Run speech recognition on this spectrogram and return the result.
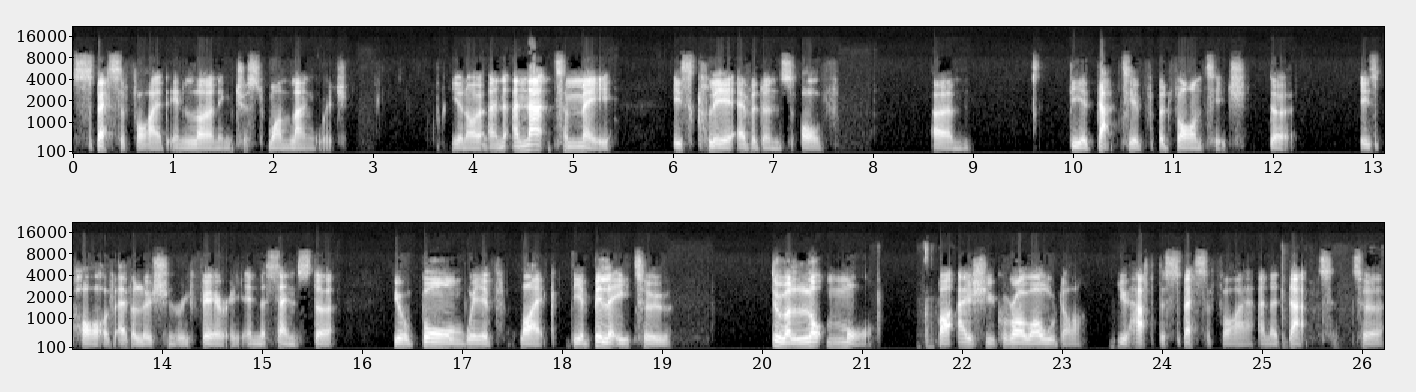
specified in learning just one language. You know, and, and that to me is clear evidence of um, the adaptive advantage that is part of evolutionary theory in the sense that you're born with like the ability to do a lot more but as you grow older you have to specify and adapt to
